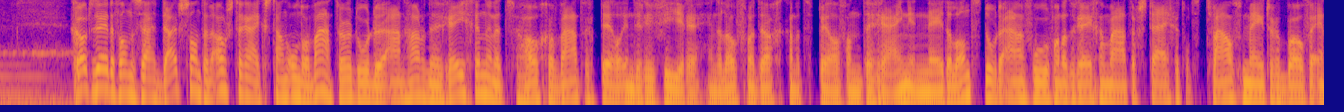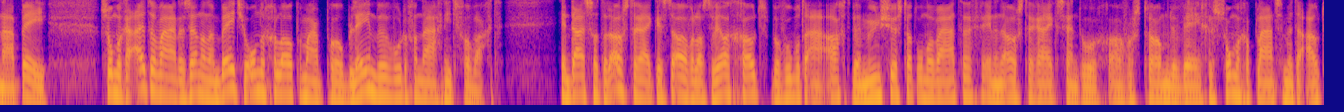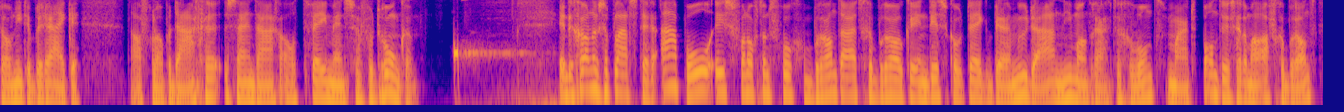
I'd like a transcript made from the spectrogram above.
Grote delen van Zuid-Duitsland en Oostenrijk staan onder water... door de aanhoudende regen en het hoge waterpeil in de rivieren. In de loop van de dag kan het peil van de Rijn in Nederland... door de aanvoer van het regenwater stijgen tot 12 meter boven NAP. Sommige uiterwaarden zijn al een beetje ondergelopen... maar problemen worden vandaag niet verwacht. In Duitsland en Oostenrijk is de overlast wel groot. Bijvoorbeeld de A8 bij München staat onder water. En in Oostenrijk zijn door overstroomde wegen sommige plaatsen met de auto niet te bereiken. De afgelopen dagen zijn daar al twee mensen verdronken. In de Groningse plaats Ter Apel is vanochtend vroeg brand uitgebroken in discotheek Bermuda. Niemand raakte gewond, maar het pand is helemaal afgebrand.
